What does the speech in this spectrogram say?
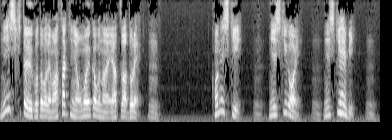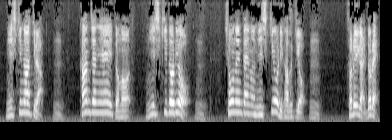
錦という言葉で真っ先に思い浮かぶのはやつはどれ？うん。小錦、うん。錦鯉、うん。錦蛇、うん。錦野明、うん。関ジャニエイトの錦戸亮、うん。少年隊の錦織和樹よ。うん。それ以外どれ？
